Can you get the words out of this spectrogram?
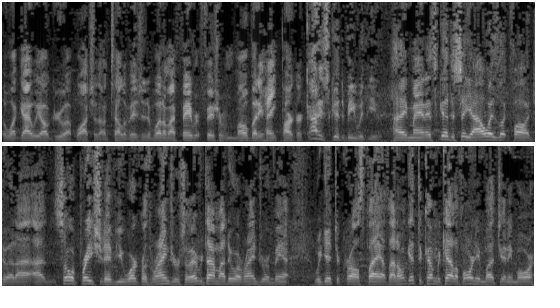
the what guy we all grew up watching on television, and one of my favorite fishermen, my old buddy Hank Parker. God, it's good to be with you. Hey man, it's good to see you. I always look forward to it. I, I'm so appreciative you work with Ranger. So every time I do a Ranger event, we get to cross paths. I don't get to come to California much anymore,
